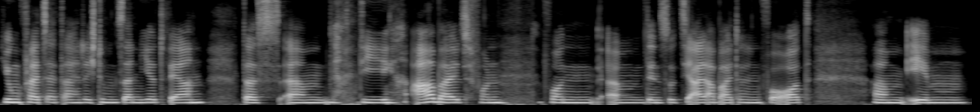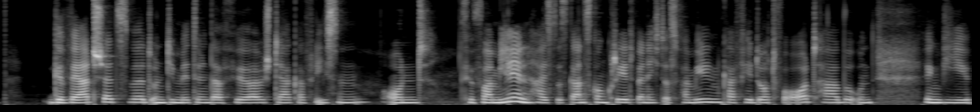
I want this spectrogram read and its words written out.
Jugendfreizeiteinrichtungen saniert werden, dass ähm, die Arbeit von, von ähm, den Sozialarbeiterinnen vor Ort ähm, eben gewertschätzt wird und die Mittel dafür stärker fließen. Und für Familien heißt es ganz konkret, wenn ich das Familiencafé dort vor Ort habe und irgendwie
